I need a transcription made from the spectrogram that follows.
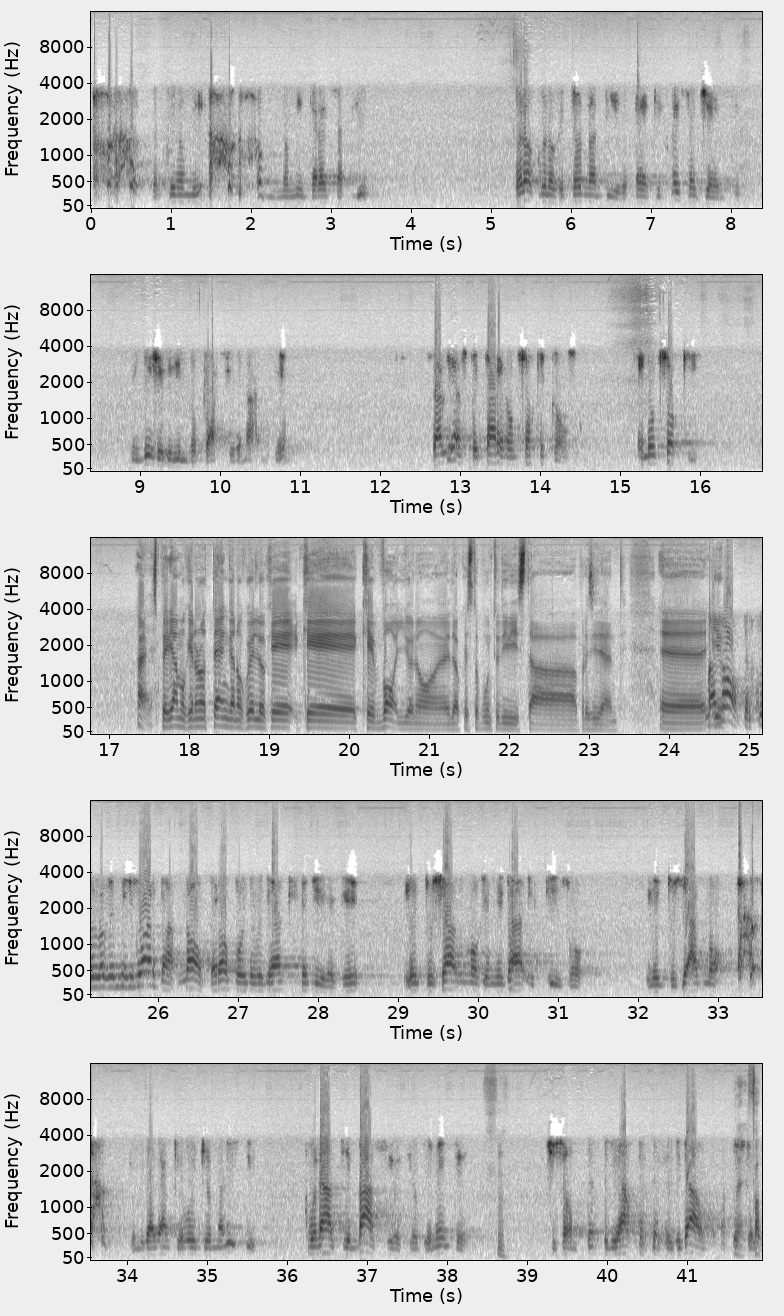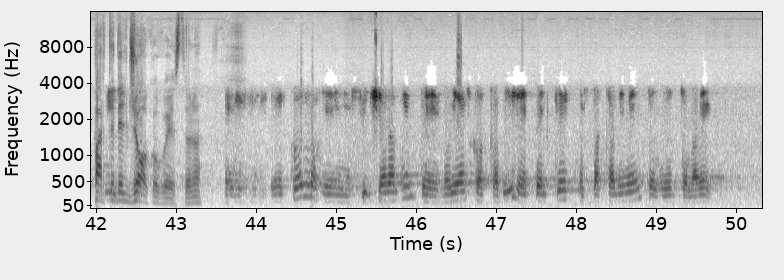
per cui non mi, non mi interessa più. Però quello che torno a dire è che questa gente invece di rimboccarsi le maniche, sta lì a aspettare non so che cosa e non so chi. Eh, speriamo che non ottengano quello che, che, che vogliono eh, da questo punto di vista, Presidente. Eh, Ma io... no, per quello che mi riguarda no, però poi dovete anche capire che l'entusiasmo che mi dà il tifo, l'entusiasmo che mi date anche voi giornalisti, con alti e bassi, perché ovviamente ci sono pezzi di up e pezzi di down. Beh, fa parte del gioco questo, no? E, e, quello che sinceramente non riesco a capire è perché questo accadimento contro la rete.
